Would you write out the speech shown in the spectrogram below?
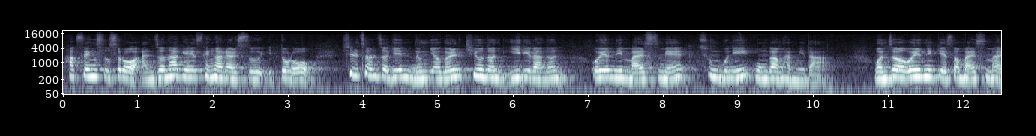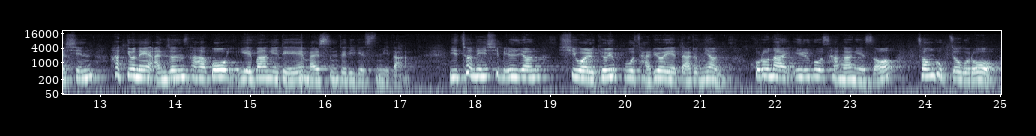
학생 스스로 안전하게 생활할 수 있도록 실천적인 능력을 키우는 일이라는 의원님 말씀에 충분히 공감합니다. 먼저 의원님께서 말씀하신 학교 내 안전사고 예방에 대해 말씀드리겠습니다. 2021년 10월 교육부 자료에 따르면 코로나19 상황에서 전국적으로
